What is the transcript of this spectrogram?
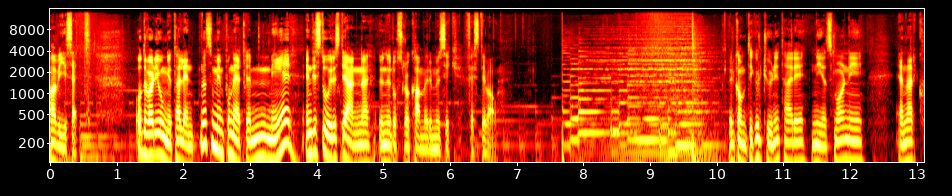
har vi sett. Og det var de unge talentene som imponerte mer enn de store stjernene under Oslo Kammermusikkfestival. Velkommen til Kulturnytt her i Nyhetsmorgen i NRK.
